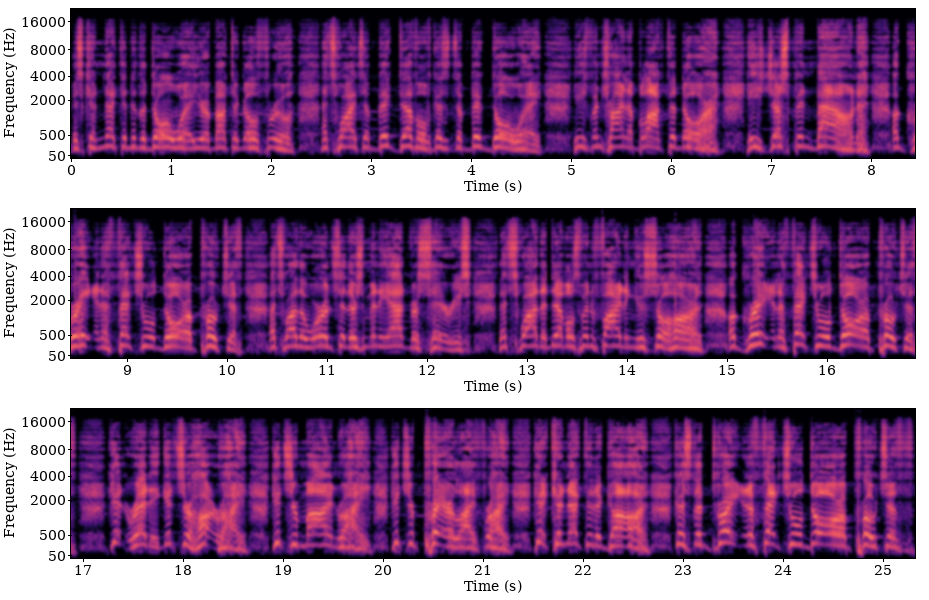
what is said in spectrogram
is connected to the doorway you're about to go through. That's why it's a big devil because it's a big doorway. He's been trying to block the door. He's just been bound. A great and effectual door approacheth. That's why the word said there's many adversaries. That's why the devil's been fighting you so hard. A great and effectual door approacheth. Get ready. Get your heart right. Get your mind right. Get your prayer prayer life right. Get connected to God because the great and effectual door approacheth.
